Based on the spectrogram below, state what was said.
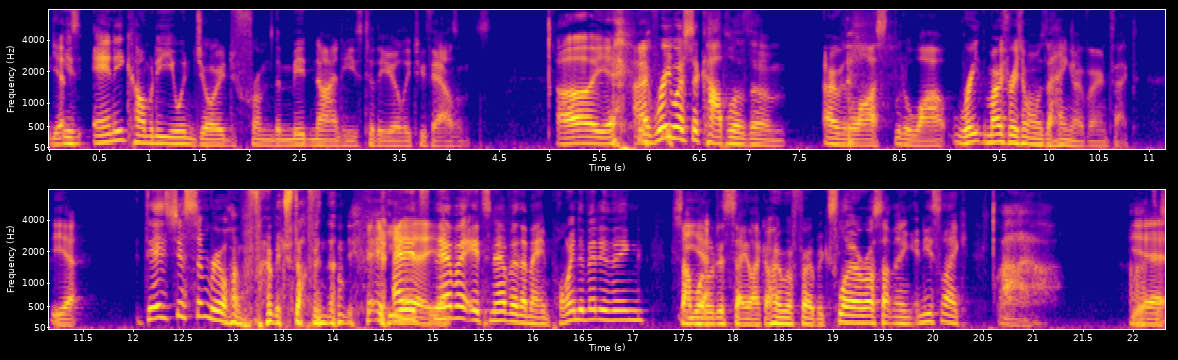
Yep. Is any comedy you enjoyed from the mid 90s to the early 2000s? oh yeah I've rewatched a couple of them over the last little while. Re- the most recent one was The Hangover, in fact. yeah There's just some real homophobic stuff in them, and it's yeah. never it's never the main point of anything. Someone Yeah. will just say like a homophobic slur or something, and you're just like, ah, ah, Yeah.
